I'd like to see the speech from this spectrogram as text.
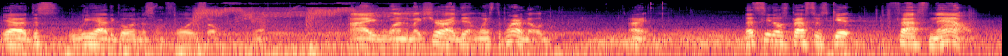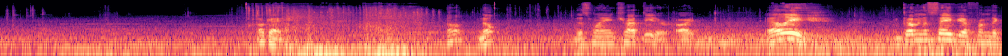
yeah, this we had to go in this one fully, so yeah. I wanted to make sure I didn't waste the power node. All right, let's see those bastards get fast now. Okay. Oh nope, this one ain't trapped either. All right, Ellie, I'm coming to save you from the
